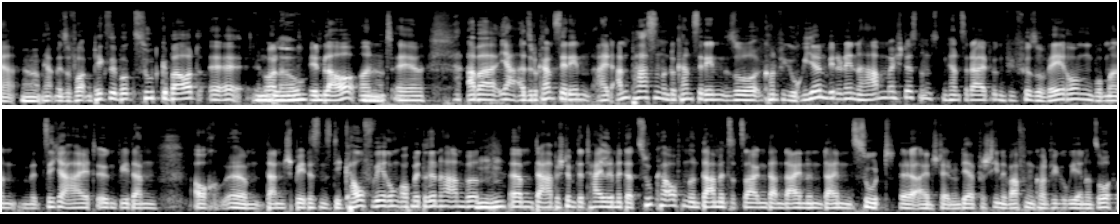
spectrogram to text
Ja. Ich habe mir sofort einen Pixelbook-Suit gebaut. Äh, In und, Blau. In Blau. Und, äh, aber ja, also du kannst dir den halt anpassen und du kannst dir den so konfigurieren, wie du den haben möchtest. Und dann kannst du da halt irgendwie für so Währungen, wo man mit Sicherheit irgendwie dann auch ähm, dann spätestens die Kaufwährung auch mit drin haben wird, Mhm. ähm, da bestimmte Teile mit dazu kaufen und damit sozusagen dann deinen, deinen Suit äh, einstellen und dir verschiedene Waffen konfigurieren und so.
